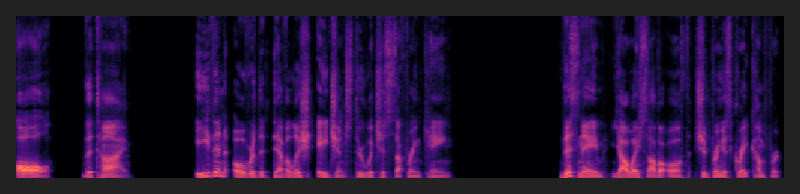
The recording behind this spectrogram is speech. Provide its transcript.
all the time, even over the devilish agents through which his suffering came. This name, Yahweh Sabaoth, should bring us great comfort.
